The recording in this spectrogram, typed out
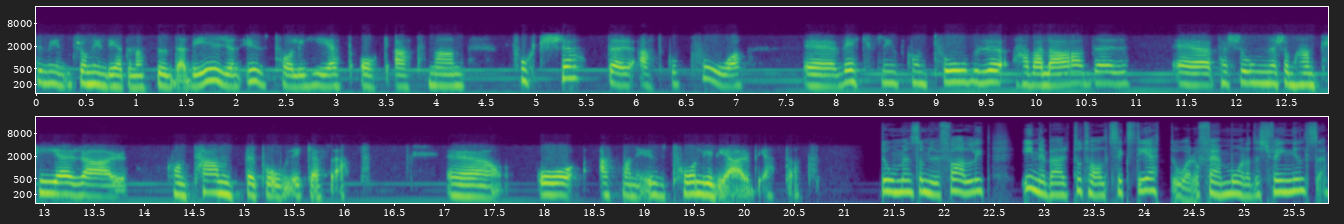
myn, från myndigheternas sida det är ju en uthållighet och att man fortsätter att gå på eh, växlingskontor, havalader, eh, personer som hanterar kontanter på olika sätt. Eh, och att man är uthållig i det arbetet. Domen som nu fallit innebär totalt 61 år och fem månaders fängelse.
